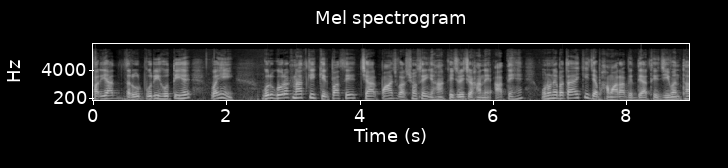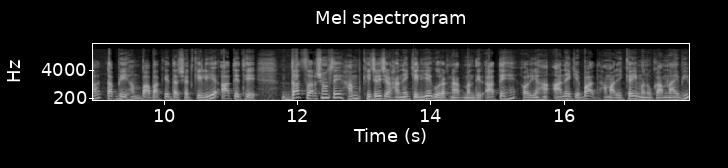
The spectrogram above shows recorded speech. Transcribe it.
फरियाद ज़रूर पूरी होती है। वहीं गुरु गोरखनाथ की कृपा से चार पाँच वर्षों से यहाँ खिचड़ी चढ़ाने आते हैं। उन्होंने बताया कि जब हमारा विद्यार्थी जीवन था, तब भी हम बाबा के दर्शन के लिए आते थे। दस वर्षों से हम खिचड़ी चढ़ाने के लिए गोरखनाथ मंदिर आते हैं और यहाँ आने के बाद हमारी कई मनोकामनाएँ भी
